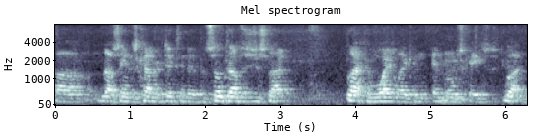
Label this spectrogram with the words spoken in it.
Uh, I'm not saying it's contradicting it, but sometimes it's just not black and white like in, in most cases. But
